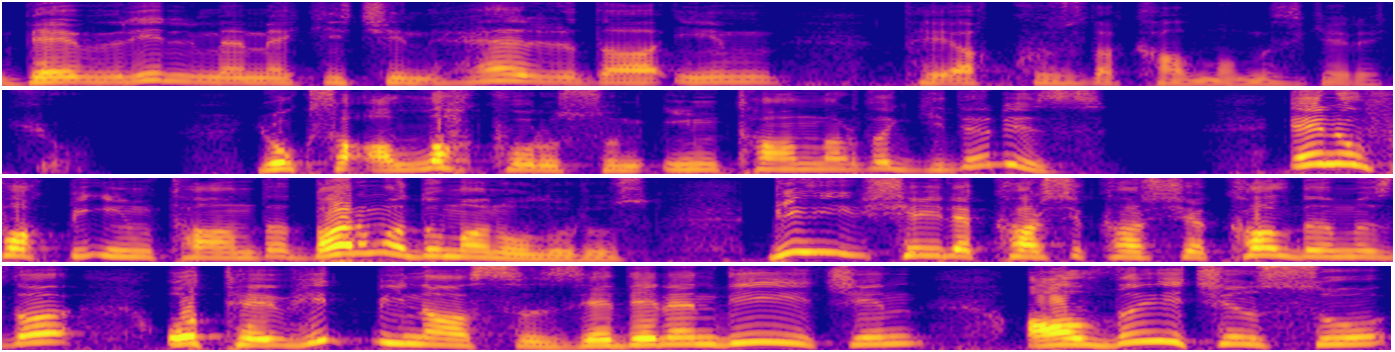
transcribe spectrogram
Devrilmemek için her daim teyakkuzda kalmamız gerekiyor. Yoksa Allah korusun imtihanlarda gideriz. En ufak bir imtihanda darma duman oluruz. Bir şeyle karşı karşıya kaldığımızda o tevhid binası zedelendiği için aldığı için su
